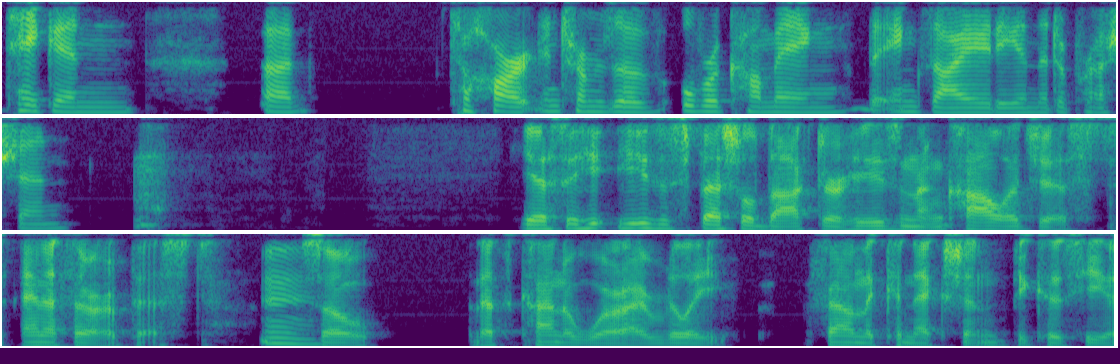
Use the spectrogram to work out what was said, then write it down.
taken uh, to heart in terms of overcoming the anxiety and the depression? Yeah, so he, he's a special doctor. He's an oncologist and a therapist. Mm. So that's kind of where I really found the connection because he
